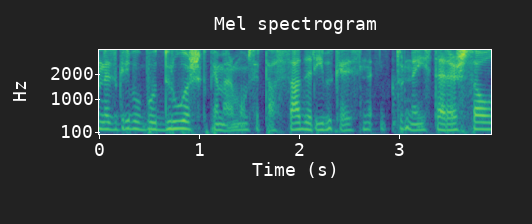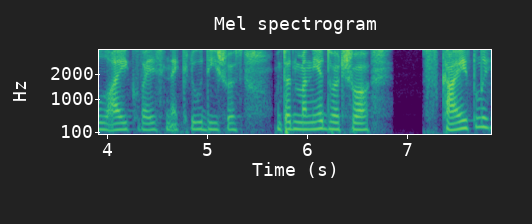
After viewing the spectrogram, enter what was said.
Un es gribu būt droša, ka, piemēram, mums ir tā sadarība, ka es ne, tur neiztērēšu savu laiku vai es nekļūdīšos. Un tad man iedod šo skaitli,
